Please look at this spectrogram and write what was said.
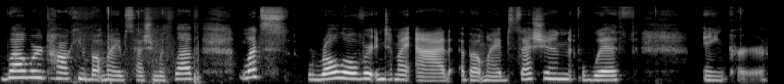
while we're talking about my obsession with love, let's roll over into my ad about my obsession with Anchor.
